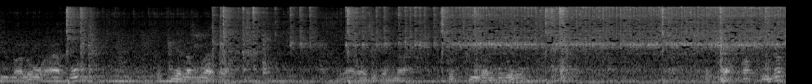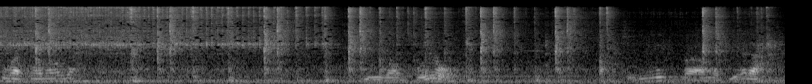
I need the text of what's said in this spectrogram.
đi vào lô A phút tất nhiên là mượt rồi đây là chỉ cần là cực kỳ là mới. Động các thứ rất mượt thôi các bác nhé. Đi vào cuối lỗ 9 lít và một đĩa đạn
